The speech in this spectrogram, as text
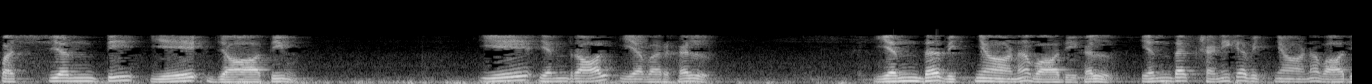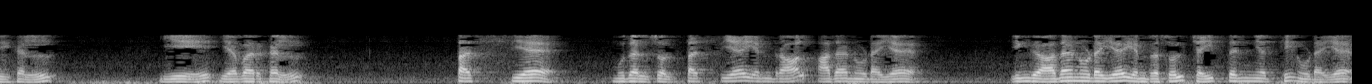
பஷ்யந்தி ஏ ஜாதி ஏ என்றால் எவர்கள்? எந்த விஞ்ஞானவாதிகள்? எந்த கணிக விஞ்ஞானவாதிகள்? ஏ எவர்கள்? தஸ்ய முதல் சொல். தஸ்ய என்றால் அதனுடைய. இங்கு அதனுடைய என்ற சொல் சைத்தன்யத்தினுடைய.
